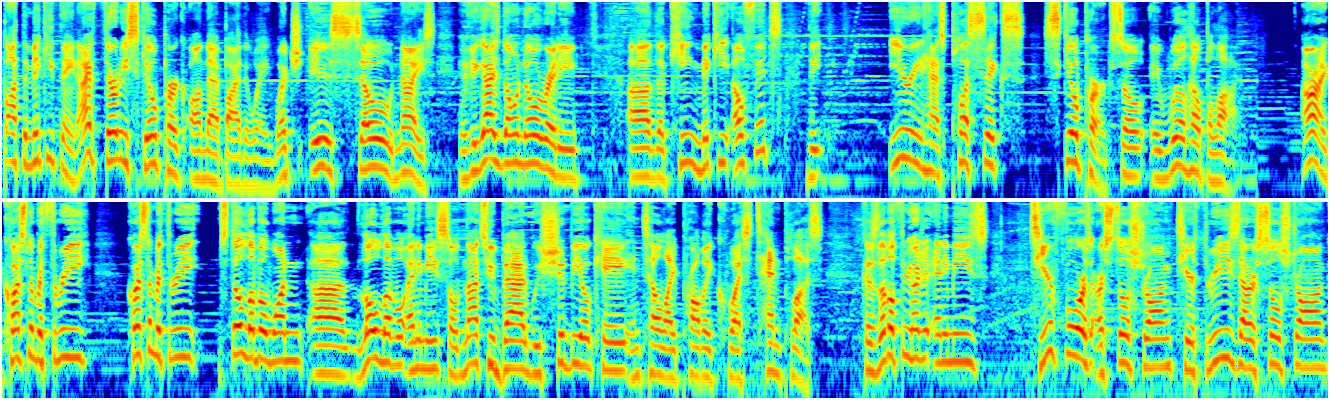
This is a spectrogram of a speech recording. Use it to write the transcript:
bought the Mickey thing. I have 30 skill perk on that, by the way, which is so nice. If you guys don't know already, uh, the King Mickey outfits, the earring has plus 6 skill perks, so it will help a lot. Alright, quest number 3. Quest number 3, still level 1, uh, low level enemies, so not too bad. We should be okay until like probably quest 10 plus. Because level 300 enemies, tier 4s are still strong, tier 3s that are still strong.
